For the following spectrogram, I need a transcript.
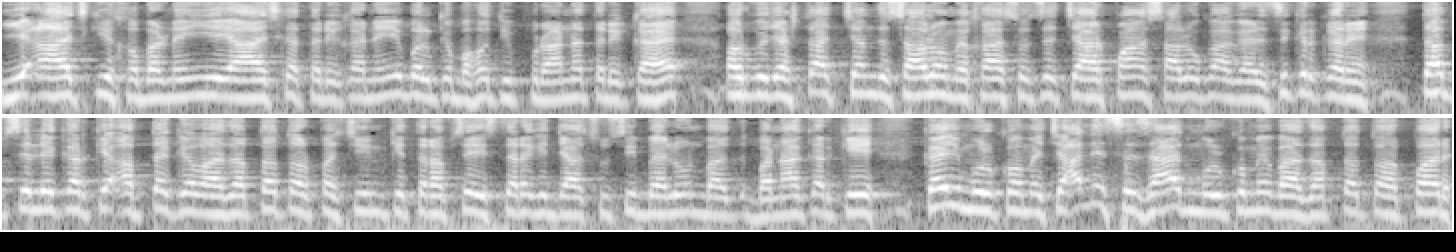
ये आज की खबर नहीं है आज का तरीका नहीं है बल्कि बहुत ही पुराना तरीका है और गुजशत चंद सालों में, खासतौर से चार पाँच सालों का अगर ज़िक्र करें, तब से लेकर के अब तक के बाबा तौर पर चीन की तरफ़ से इस तरह की जासूसी बैलून बना करके कई मुल्कों में, चालीस से ज़्यादा मुल्कों में बाबा तौर पर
